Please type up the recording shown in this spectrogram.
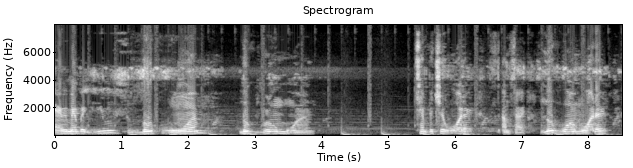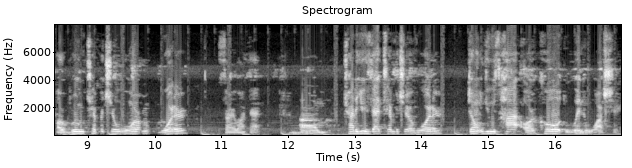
And remember, use lukewarm, lukewarm warm temperature water. I'm sorry, lukewarm water or room temperature warm water. Sorry about that. Um, try to use that temperature of water. Don't use hot or cold when washing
